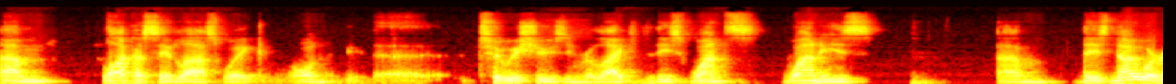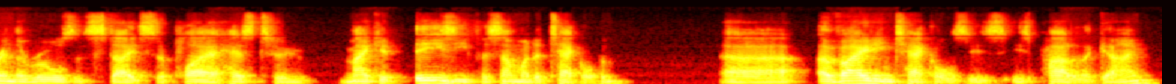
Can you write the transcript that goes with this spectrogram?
Um, like I said last week, on uh, two issues in related to this. Once, one is um, there's nowhere in the rules that states that a player has to make it easy for someone to tackle them. Uh, evading tackles is is part of the game.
